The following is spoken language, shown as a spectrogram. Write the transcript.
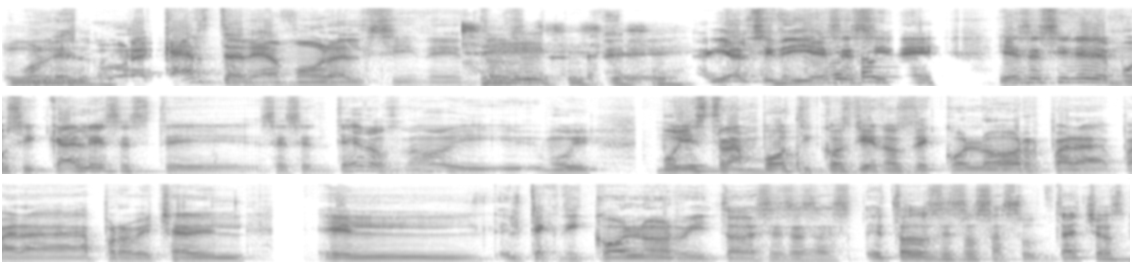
Sí. una carta de amor al cine. Sí, Entonces, sí, sí, este, sí. Y al cine, y ese cine, y ese cine de musicales este sesenteros, ¿no? Y, y muy, muy estrambóticos, llenos de color para, para aprovechar el, el, el Technicolor y todas esas, as- eh, todos esos asuntachos.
